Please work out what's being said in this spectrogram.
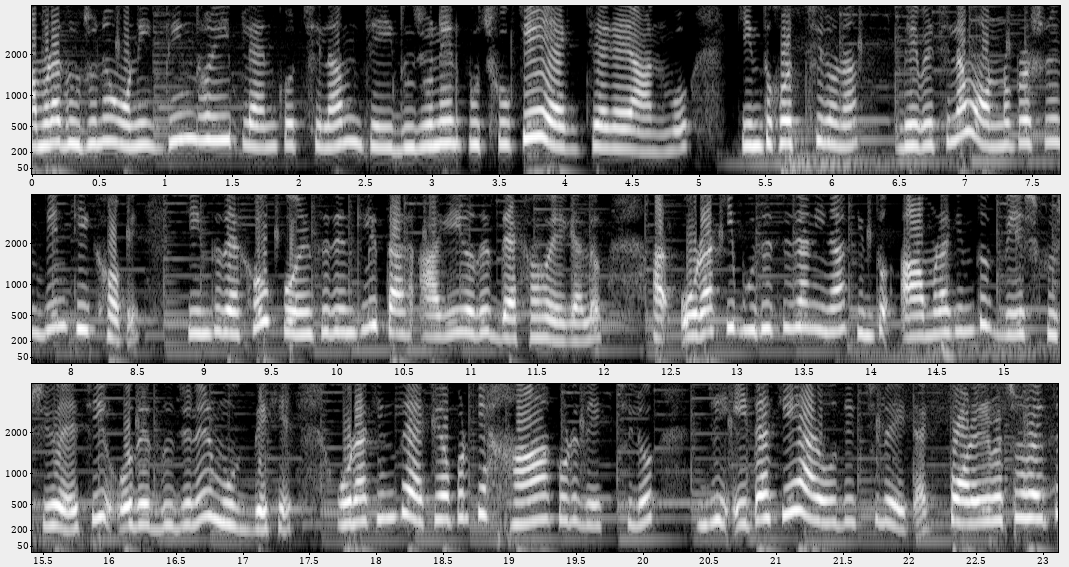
আমরা দুজনে অনেক দিন ধরেই প্ল্যান করছিলাম যে এই দুজনের পুছুকে এক জায়গায় আনব, কিন্তু হচ্ছিল না। ভেবেছিলাম অন্নপ্রাশনের দিন ঠিক হবে। কিন্তু দেখো কোইন্সিডেন্টলি তার আগেই ওদের দেখা হয়ে গেল। আর ওরা কি বুঝেছে জানি না, কিন্তু আমরা কিন্তু বেশ খুশি হয়েছি ওদের দুজনের মুখ দেখে। ওরা কিন্তু একে অপরকে হাঁ করে দেখছিল যে এটাকে আর ও দেখছিল এটা পরের বছর হয়তো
